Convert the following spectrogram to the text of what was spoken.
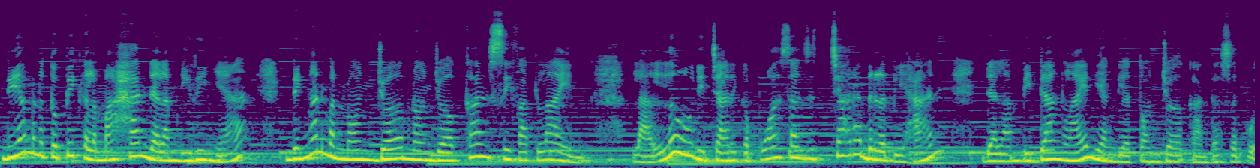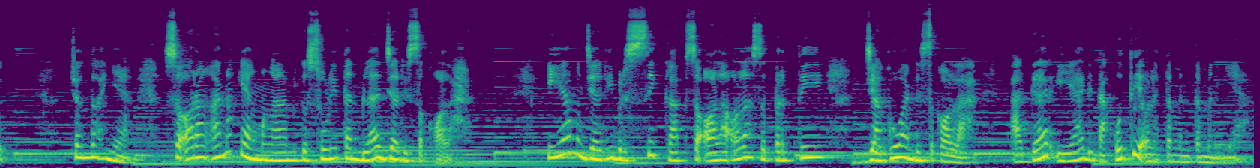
dia menutupi kelemahan dalam dirinya dengan menonjol-menonjolkan sifat lain, lalu dicari kepuasan secara berlebihan dalam bidang lain yang dia tonjolkan tersebut. Contohnya, seorang anak yang mengalami kesulitan belajar di sekolah. Ia menjadi bersikap seolah-olah seperti jagoan di sekolah agar ia ditakuti oleh teman-temannya.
